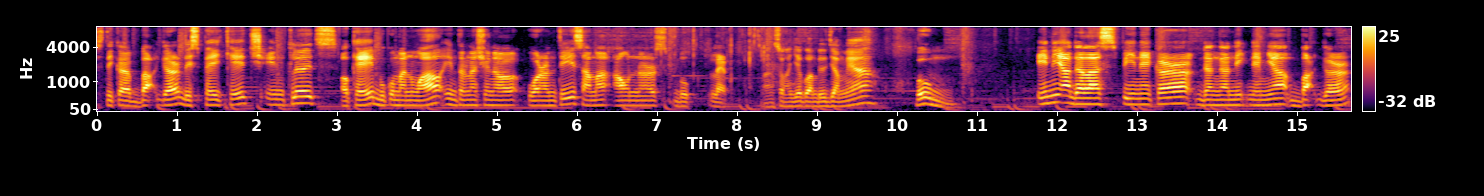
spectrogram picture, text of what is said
stiker Butger. This package includes, oke, okay, buku manual, international warranty, sama owner's booklet. Langsung aja gue ambil jamnya. Boom. Ini adalah Spinnaker dengan nickname-nya Butger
